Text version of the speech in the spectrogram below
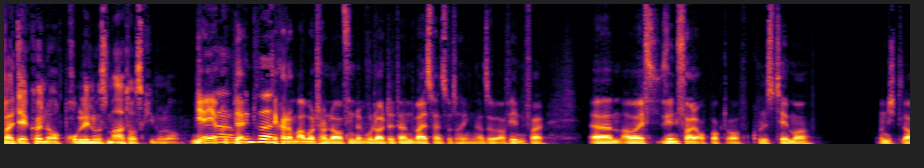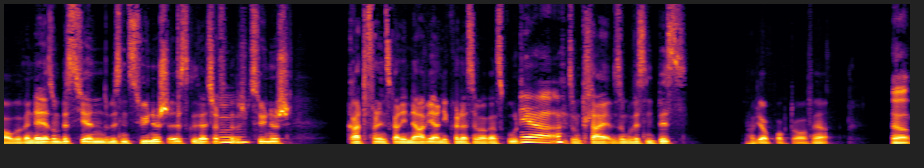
Weil der könnte auch problemlos im Arthouse-Kino laufen. Ja, ja, komplett. jeden Fall. Der kann am Abaton laufen, wo Leute dann Weißwein zu trinken. Also auf jeden Fall. Ähm, aber auf jeden Fall auch Bock drauf. Cooles Thema. Und ich glaube, wenn der so ein bisschen, so ein bisschen zynisch ist, gesellschaftskritisch Mhm. zynisch, gerade von den Skandinaviern, die können das immer ganz gut. Ja. Mit so einem kleinen, so einem gewissen Biss. Hab ich auch Bock drauf, ja. Ja.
